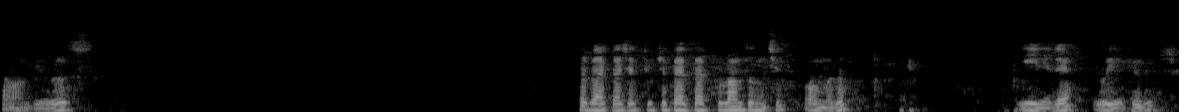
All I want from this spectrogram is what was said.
Tamam diyoruz. Tabi arkadaşlar Türkçe karakter kullandığım için olmadı. İyileri U yapıyoruz.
